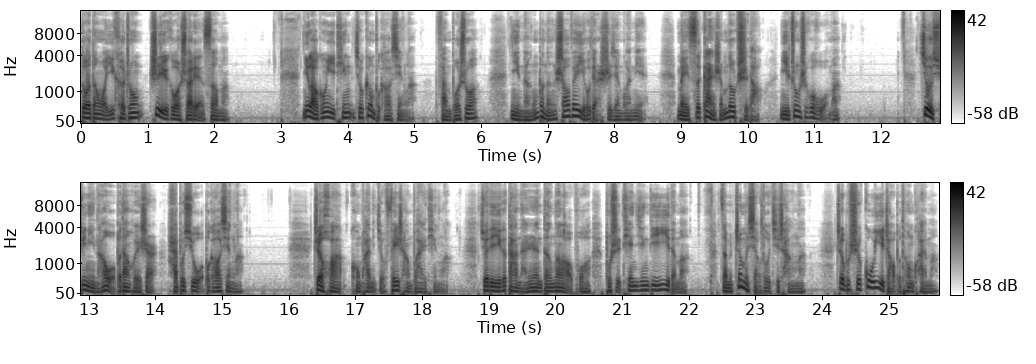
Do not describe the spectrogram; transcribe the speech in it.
多等我一刻钟，至于给我甩脸色吗？你老公一听就更不高兴了，反驳说：“你能不能稍微有点时间观念？每次干什么都迟到，你重视过我吗？就许你拿我不当回事儿，还不许我不高兴了？”这话恐怕你就非常不爱听了，觉得一个大男人等等老婆不是天经地义的吗？怎么这么小肚鸡肠呢？这不是故意找不痛快吗？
